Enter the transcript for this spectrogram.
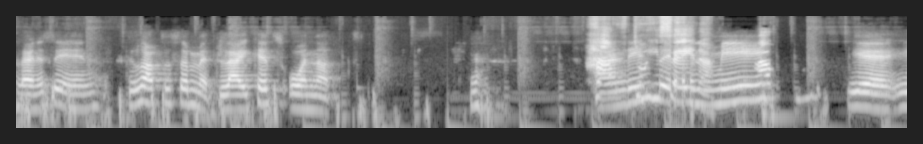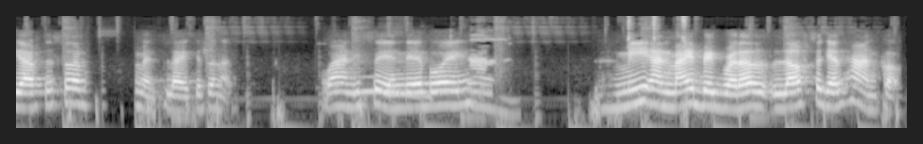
Lion is saying, you have to submit, like it or not. Have Andy to, he's saying saying me, Have yeah, you have to submit, like it or not. What Andy saying there, boy? Me and my big brother love to get handcuffed.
